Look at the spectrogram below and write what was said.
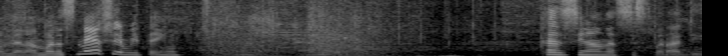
And then I'm gonna smash everything. Because, you know, that's just what I do.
